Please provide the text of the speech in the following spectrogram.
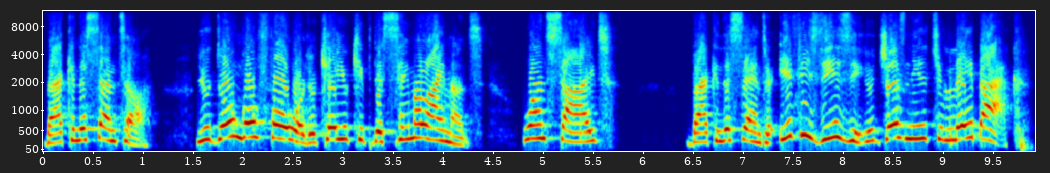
back in the center. You don't go forward, okay? You keep the same alignment. One side, back in the center. If it's easy, you just need to lay back.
